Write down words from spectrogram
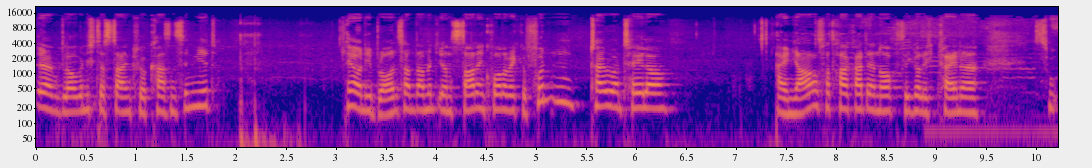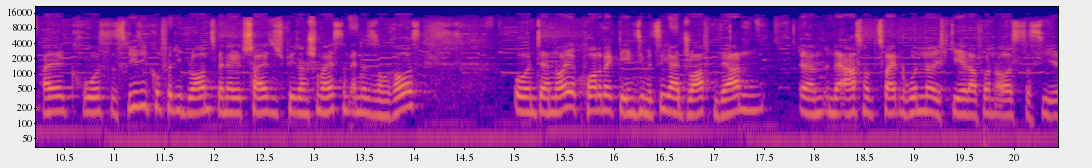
Ähm, glaube nicht, dass da ein Kirk Cousins hingeht. Ja, und die Browns haben damit ihren Starting Quarterback gefunden, Tyron Taylor. Ein Jahresvertrag hat er noch, sicherlich keine zu allgroßes Risiko für die Browns. Wenn er jetzt scheiße spielt, dann schmeißt er am Ende der Saison raus. Und der neue Quarterback, den sie mit Sicherheit draften werden, ähm, in der ersten und zweiten Runde. Ich gehe davon aus, dass sie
